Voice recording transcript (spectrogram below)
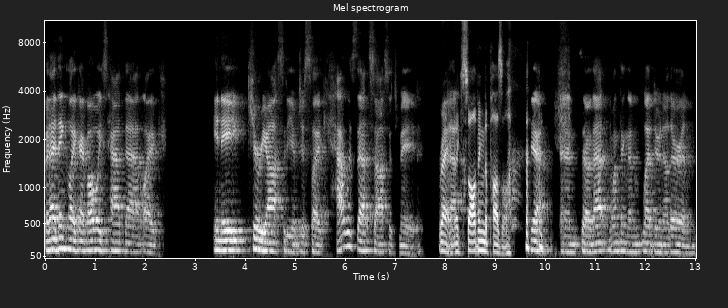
but I think like I've always had that like innate curiosity of just like, how was that sausage made? Right. Uh, like solving the puzzle. yeah. And so that one thing then led to another. And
